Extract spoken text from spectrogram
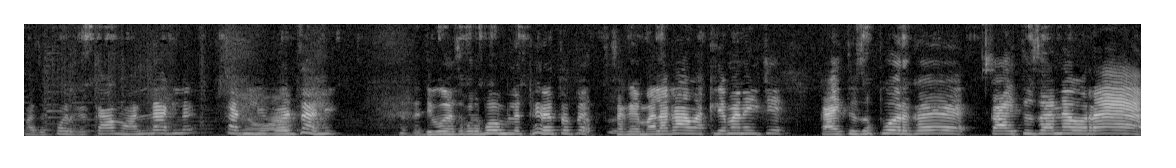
माझं पोरग कामाला लागलं. चांगली गोड झाली. आता दिवसभर बोंबलं फिरत होत. सगळे मला गावातले म्हणायचे काय तुझं पोरग काय तुझा नवरा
